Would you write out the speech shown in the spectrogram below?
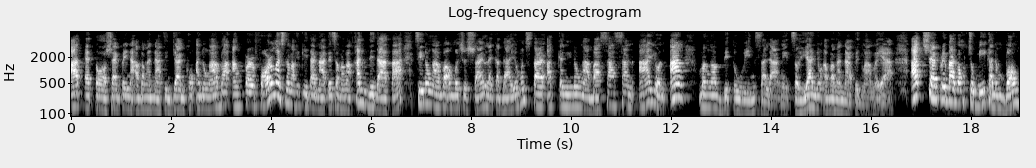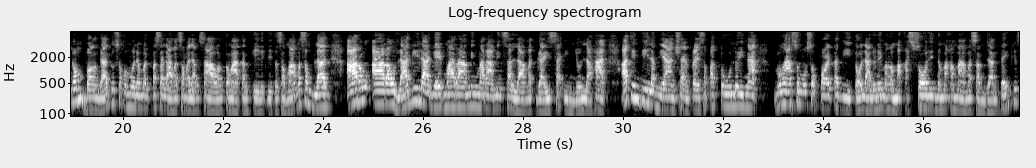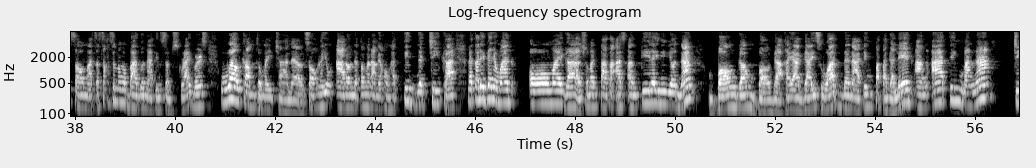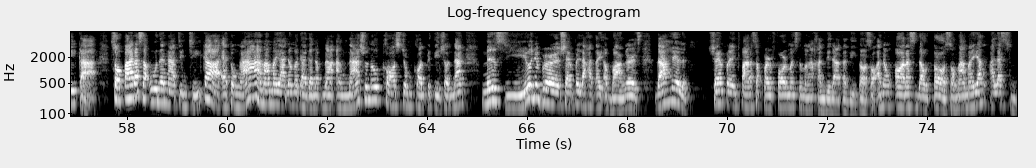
at eto, syempre inaabangan natin dyan kung ano nga ba ang performance na makikita natin sa mga kandidata. Sino nga ba ang shine like a diamond star at kanino nga ba sasanayon ang mga bituin sa langit. So yan yung abangan natin mamaya. At syempre bago ako tsumika ng bonggang bongga, gusto ko muna magpasalamat sa walang sawang tumatangkilik dito sa Mama sa Blood. Araw-araw, lagi-lagi, maraming maraming salamat guys sa inyong lahat. At hindi lang yan, syempre sa patuloy na mga sumusuporta dito, lalo na yung mga makasolid na makamamasam dyan. Thank you so much. At saka sa mga bago nating subscribers, welcome to my channel. So, ngayong araw na to, marami akong hatid na chika na talaga naman, oh my gosh, magtataas ang kilay ninyo ng bonggang bongga. Kaya guys, wag na nating patagalin ang ating mga chika. So para sa una natin chika, eto nga, mamaya na magaganap na ang National Costume Competition ng Miss Universe. Siyempre lahat ay abangers dahil Siyempre, para sa performance ng mga kandidata dito. So, anong oras daw to? So, mamayang alas 2,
